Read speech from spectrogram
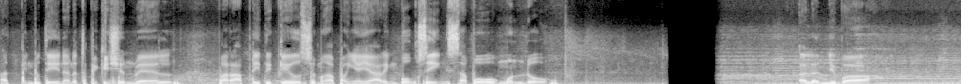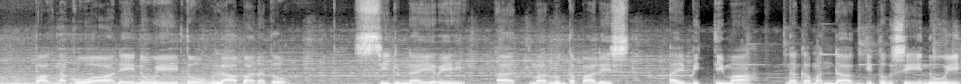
at pindutin ang notification bell para updated kayo sa mga pangyayaring boxing sa buong mundo. Alam niyo ba, pag nakuha ni Inoue itong laban na to, si Donaire at Marlon Tapales ay biktima ng kamandag ditong si Inoue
